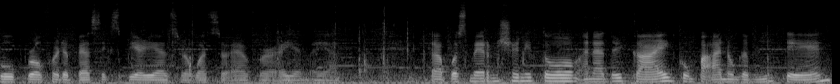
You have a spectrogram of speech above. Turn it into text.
GoPro for the best experience or whatsoever. Ayan, ayan. Tapos, meron siya nitong another guide kung paano gamitin.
